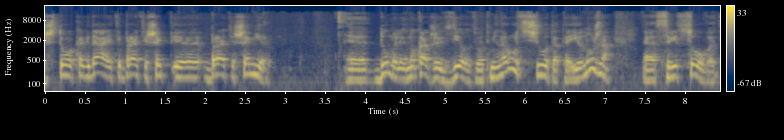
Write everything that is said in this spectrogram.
что когда эти братья, Шап, э, братья Шамир э, думали, ну как же сделать вот Минору, с чего-то ее нужно срисовывать,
